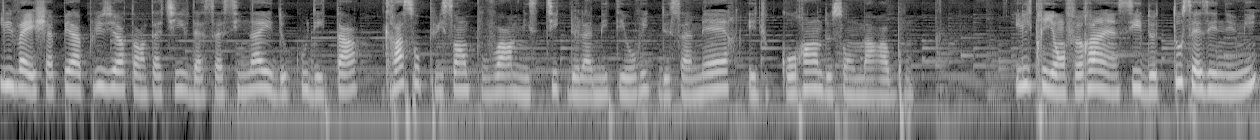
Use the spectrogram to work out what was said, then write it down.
il va échapper à plusieurs tentatives d'assassinat et de coups d'État grâce au puissant pouvoir mystique de la météorite de sa mère et du Coran de son marabout. Il triomphera ainsi de tous ses ennemis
